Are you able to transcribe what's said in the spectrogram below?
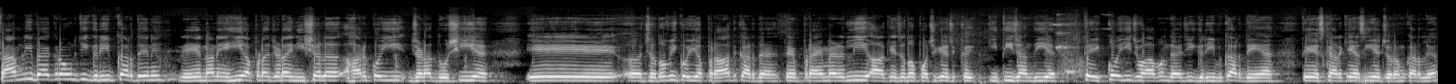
ਫੈਮਿਲੀ ਬੈਕਗ੍ਰਾਉਂਡ ਜੀ ਗਰੀਬ ਕਰਦੇ ਨੇ। ਇਹ ਇਹਨਾਂ ਨੇ ਇਹੀ ਆਪਣਾ ਜਿਹੜਾ ਇਨੀਸ਼ੀਅਲ ਹਰ ਕੋਈ ਜਿਹੜਾ ਦੋਸ਼ੀ ਹੈ ਇਹ ਜਦੋਂ ਵੀ ਕੋਈ ਅਪਰਾਧ ਕਰਦਾ ਹੈ ਤੇ ਪ੍ਰਾਇਮਰੀਲੀ ਆ ਕੇ ਜਦੋਂ ਪੁੱਛਗਿੱਛ ਕ- ਕੀਤੀ ਜਾਂਦੀ ਹੈ ਤੇ ਇੱਕੋ ਹੀ ਜਵਾਬ ਹੁੰਦਾ ਹੈ ਜੀ ਗਰੀਬ ਘਰ ਦੇ ਆ ਤੇ ਇਸ ਕਰਕੇ ਅਸੀਂ ਇਹ ਜੁਰਮ ਕਰ ਲਿਆ।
